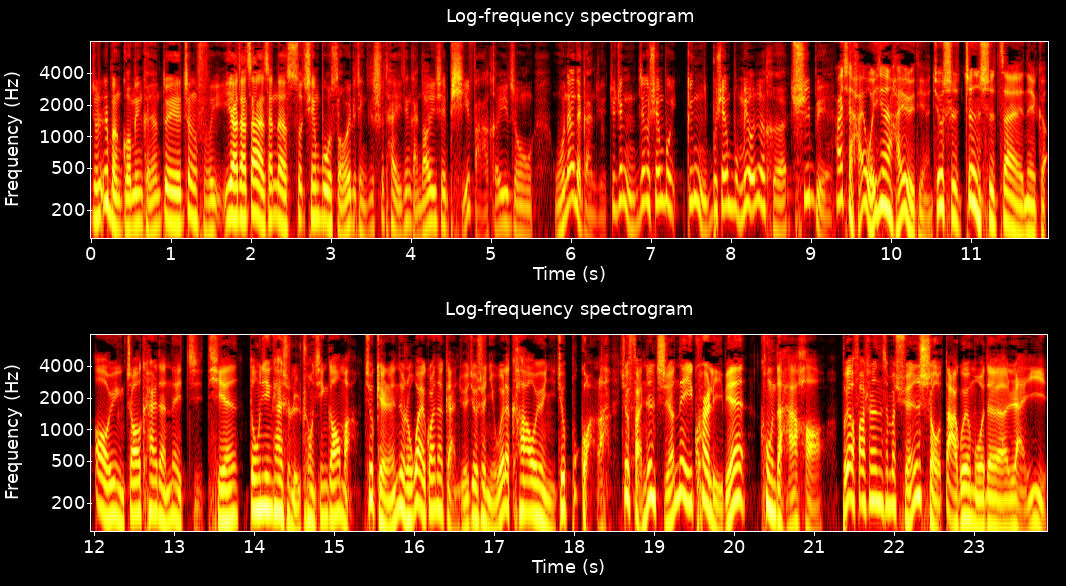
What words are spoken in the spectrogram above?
就是日本国民可能对政府一而再再而三的宣布所谓的紧急事态已经感到一些疲乏和一种无奈的感觉，就觉得你这个宣布跟你不宣布没有任何区别。而且还有，我印象还有一点，就是正是在那个奥运召开的那几天，东京开始屡创新高嘛，就给人那种外观的感觉，就是你为了看奥运，你就不管了，就反正只要那一块里边控的还好，不要发生什么选手大规模的染疫，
